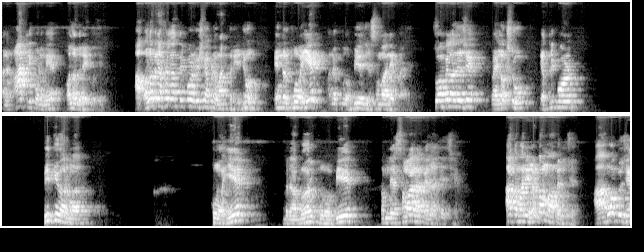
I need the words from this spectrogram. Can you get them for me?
અને આ ત્રિકોણ મેં અલગ રાખ્યો છે. આ અલગ રાખેલા ત્રિકોણ વિશે આપણે વાત કરીએ. જો, એની અંદર ખૂણો એક અને ખૂણો બે જે સમાન આપ્યા છે. શું આપેલા જે છે? અહીં લખશું કે ત્રિકોણ PQR માં ખૂણો એક બરાબર ખૂણો બે તમને સમાન આપેલા જે છે. આ તમારી રકમમાં આપેલું છે. આ શું છે?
